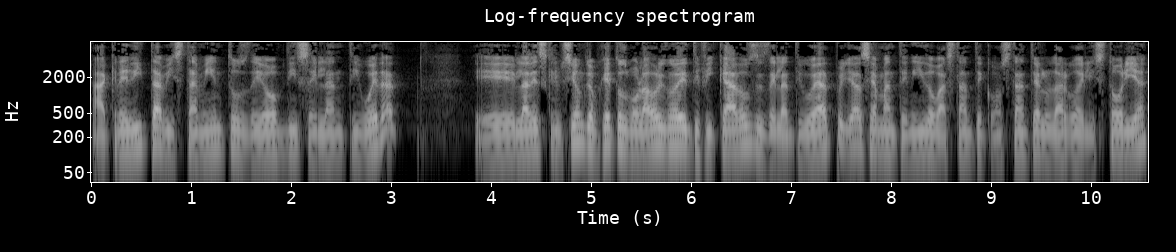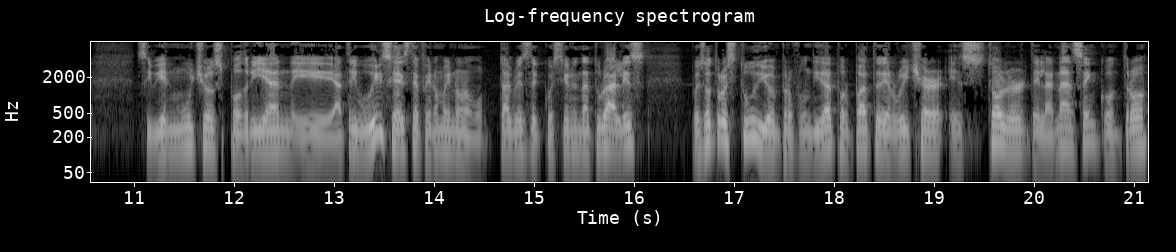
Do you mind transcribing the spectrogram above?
acredita avistamientos de ovnis en la antigüedad. Eh, la descripción de objetos voladores no identificados desde la antigüedad pues ya se ha mantenido bastante constante a lo largo de la historia. Si bien muchos podrían eh, atribuirse a este fenómeno tal vez de cuestiones naturales, pues otro estudio en profundidad por parte de Richard Stoller de la NASA encontró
